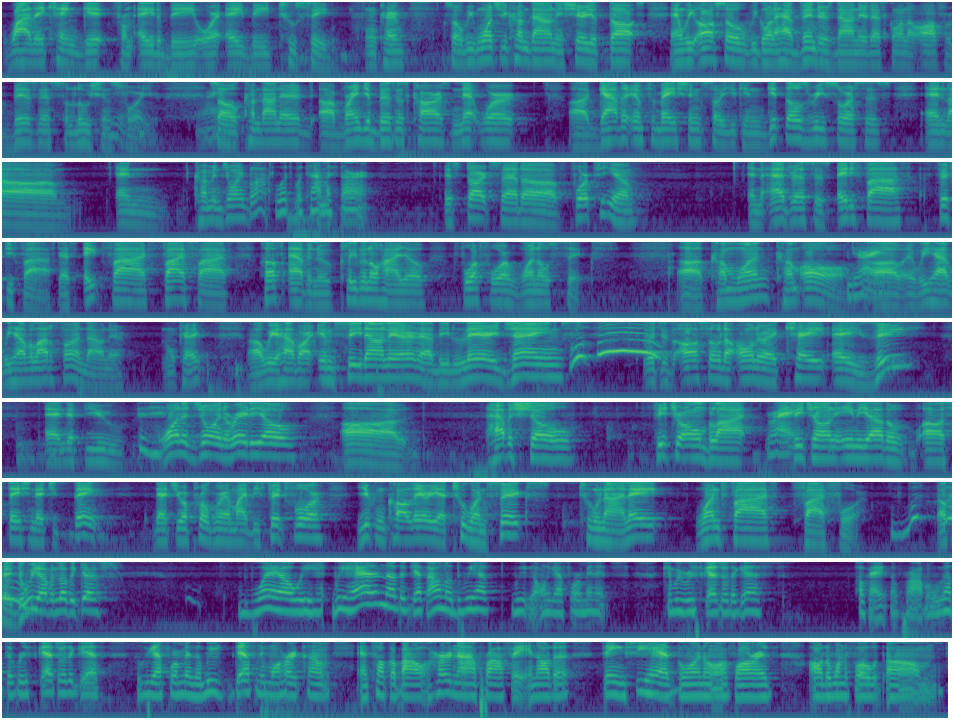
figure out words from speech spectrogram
why they can't get from A to B or A B to C. Okay, so we want you to come down and share your thoughts, and we also we're going to have vendors down there that's going to offer business solutions for you. So come down there, uh, bring your business cards, network, uh, gather information so you can get those resources and um, and come and join Blot. What what time it start? It starts at uh, 4 p.m. and the address is 8555. That's 8555 Hough Avenue, Cleveland, Ohio 44106. Uh, come one, come all. Right. Uh, and we have we have a lot of fun down there. Okay, uh, we have our MC down there. That'd be Larry James, Woohoo! which is also the owner of KAZ. And if you want to join the radio, uh, have a show, feature on Blot, Right. feature on any other uh, station that you think that your program might be fit for, you can call Larry at 216 298 1554. Okay, do we have another guest? Well, we we had another guest. I don't know. Do we have? We only got four minutes. Can we reschedule the guest? Okay, no problem. We have to reschedule the guest because we got four minutes, and we definitely want her to come and talk about her nonprofit and all the things she has going on, as far as all the wonderful um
